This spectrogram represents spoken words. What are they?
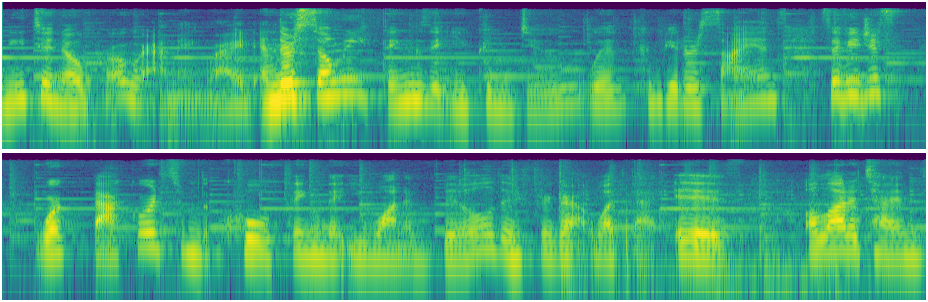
need to know programming, right? And there's so many things that you can do with computer science. So if you just work backwards from the cool thing that you want to build and figure out what that is, a lot of times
